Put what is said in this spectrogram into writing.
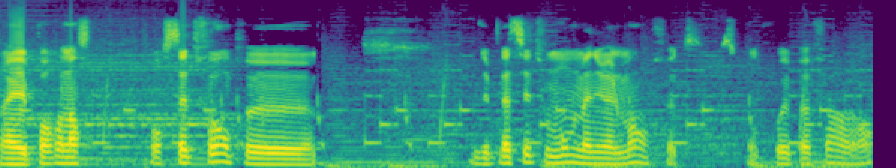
Ouais, pour, pour cette fois, on peut déplacer tout le monde manuellement en fait, ce qu'on pouvait pas faire avant.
